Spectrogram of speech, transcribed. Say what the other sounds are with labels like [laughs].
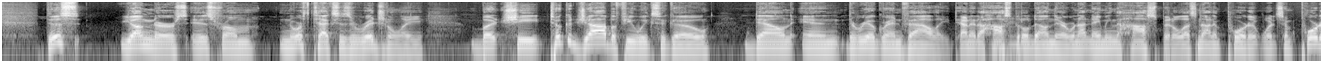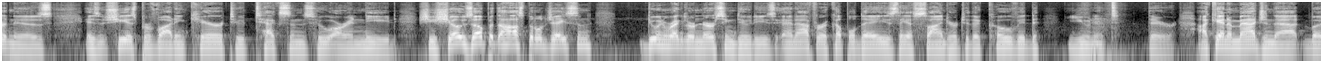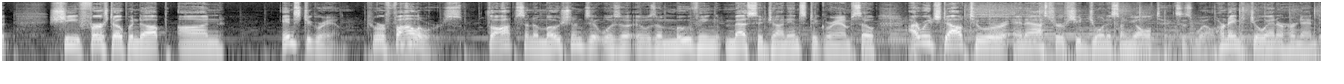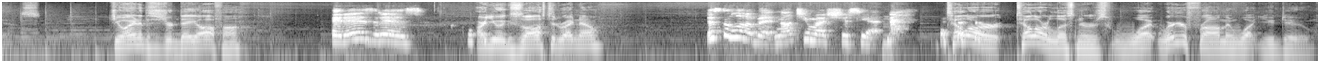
This young nurse is from North Texas originally, but she took a job a few weeks ago down in the Rio Grande Valley, down at a mm-hmm. hospital down there. We're not naming the hospital. That's not important. What's important is is that she is providing care to Texans who are in need. She shows up at the hospital, Jason, doing regular nursing duties, and after a couple days, they assigned her to the COVID unit hmm. there. I can't imagine that, but she first opened up on Instagram to her mm-hmm. followers. Thoughts and emotions. It was a it was a moving message on Instagram. So I reached out to her and asked her if she'd join us on Y'all-itics as well. Her name's Joanna Hernandez. Joanna, this is your day off, huh? It is, it is. Are you exhausted right now? Just a little bit, not too much just yet. Hmm. tell our tell our listeners what where you're from and what you do.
